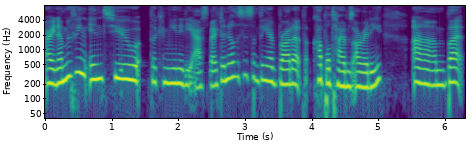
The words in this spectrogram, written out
All right, now moving into the community aspect. I know this is something I've brought up a couple times already, um, but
